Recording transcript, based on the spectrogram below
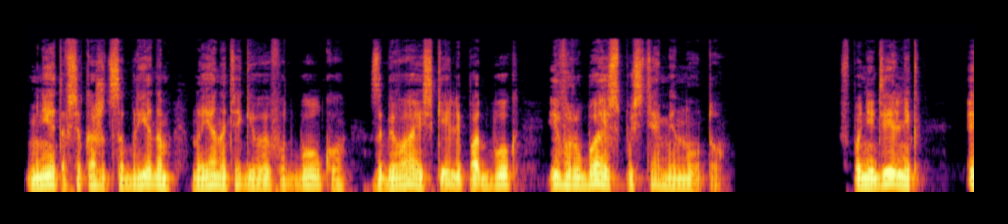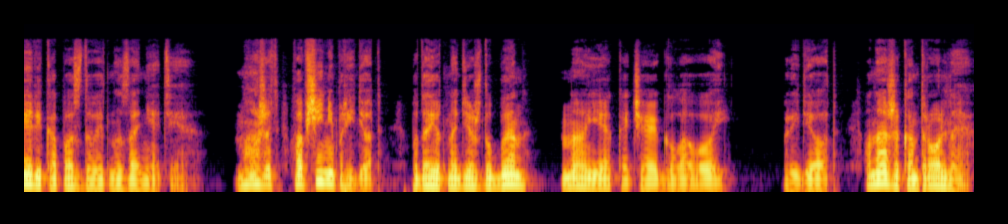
Мне это все кажется бредом, но я натягиваю футболку, забиваюсь Келли под бок и вырубаюсь спустя минуту. В понедельник Эрик опаздывает на занятия. Может, вообще не придет, подает надежду Бен, но я качаю головой. Придет. У нас же контрольная.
